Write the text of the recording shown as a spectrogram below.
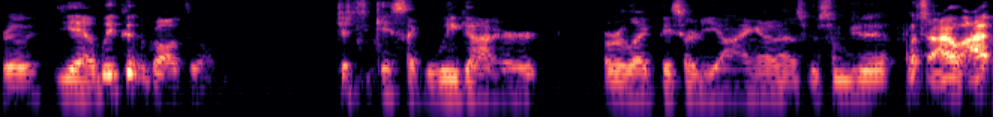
Really? Yeah, we couldn't go out to him, just in case like we got hurt or like they started yelling at us or some shit. Which I I,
